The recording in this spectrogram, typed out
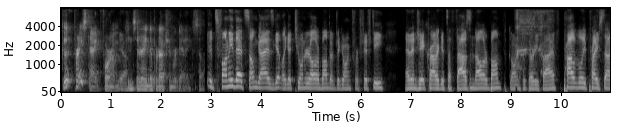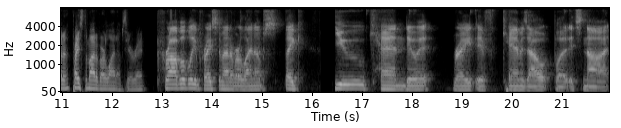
good price tag for him yeah. considering the production we're getting. So it's funny that some guys get like a two hundred dollar bump after going for fifty, and then Jae Crowder gets a thousand dollar bump going for thirty five. Probably priced out of priced them out of our lineups here, right? Probably priced them out of our lineups. Like you can do it, right? If Cam is out, but it's not.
